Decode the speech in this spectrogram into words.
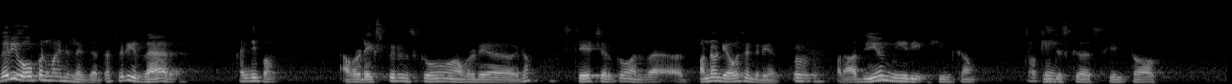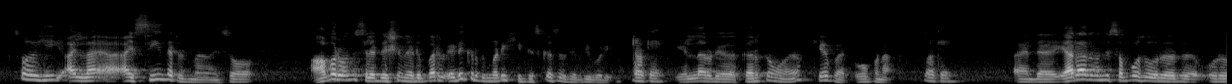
very open minded like that that's very rare கண்டிப்பா. அவருடைய எக்ஸ்பீரியன்ஸ்க்கும் அவருடைய யூனோ ஸ்டேச்சருக்கும் அது பண்ண வேண்டிய அவசியம் கிடையாது. ம். பட் அதையும் மீறி he'll come okay talk. So he, I, li- I seen that with my eyes. So அவர் வந்து சில டெசிஷன் எடுப்பார். எடுக்கிறதுக்கு முன்னாடி he discuss with everybody okay எல்லாருடைய கருத்தும் கேட்பார் ஓப்பனாக ஓகே அண்ட் யாராவது வந்து சப்போஸ் ஒரு ஒரு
